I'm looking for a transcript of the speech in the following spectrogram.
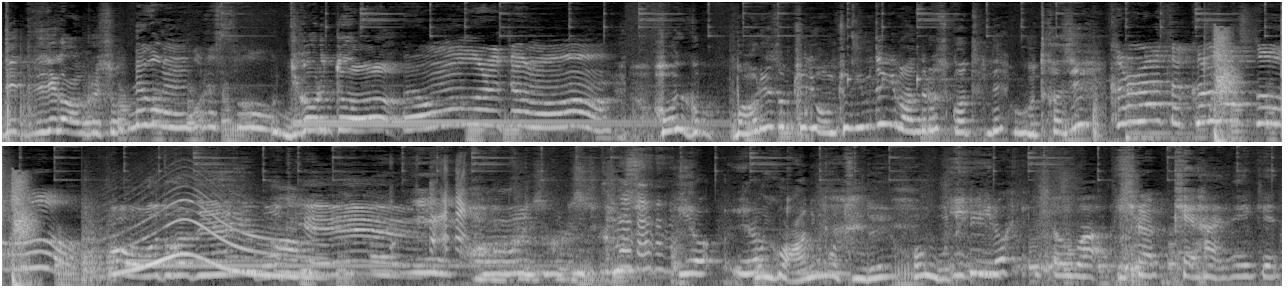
내, 내가 안 그랬어? 내가 안 그랬어. 네가 그랬잖아. 영어 그랬잖아. 아, 이거 마리아 삼촌이 엄청 힘들게 만들었을 것 같은데? 어떡하지? 큰일 났어, 큰일 났어. 어, 어떡하지? 어떡해. 아, 그랬어, 그랬어. 이러, 어, 이러, 이거 아닌 것 같은데? 아, 어떡해. 이렇게. 이렇게 아니겠지.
